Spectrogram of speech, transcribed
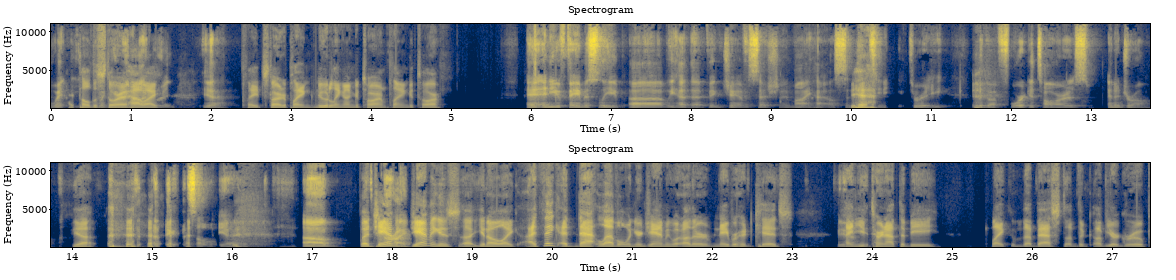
When, I told the story how I- in- yeah. Played, started playing noodling on guitar and playing guitar. And, and you famously, uh, we had that big jam session in my house in Yeah. 1983 with about four guitars and a drum. Yeah. I think that's all we had. Um, But jamming, right. jamming is, uh, you know, like I think at that level when you're jamming with other neighborhood kids, yeah. and you turn out to be like the best of the of your group,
